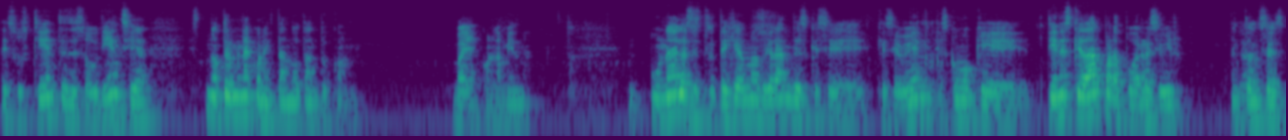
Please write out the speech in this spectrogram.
de sus clientes, de su audiencia, no termina conectando tanto con, vaya, con la misma. Una de las estrategias más grandes que se, que se ven es como que tienes que dar para poder recibir. Entonces,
